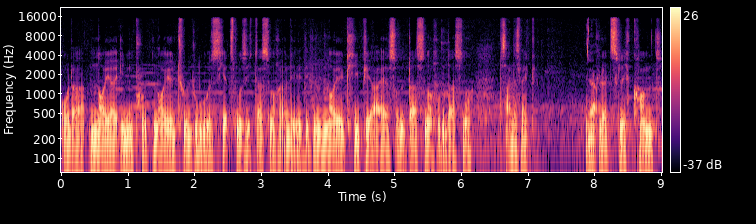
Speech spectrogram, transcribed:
oder neuer Input, neue To-Dos, jetzt muss ich das noch erledigen, neue KPIs und das noch und das noch, das ist alles weg. Ja. Plötzlich kommt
